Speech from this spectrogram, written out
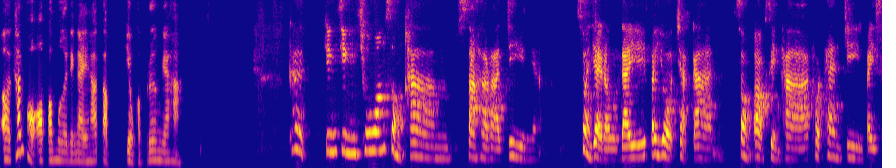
เอ่อท่านผอประเมินยังไงคะกับเกี่ยวกับเรื่องเนี้ยค่ะค่ะจริงๆ ช่วงสงครามสหรัฐจีนเนี่ยส่วนใหญ่เราได้ประโยชน์จากการส่งออกสินค้าทดแทนจีนไปส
